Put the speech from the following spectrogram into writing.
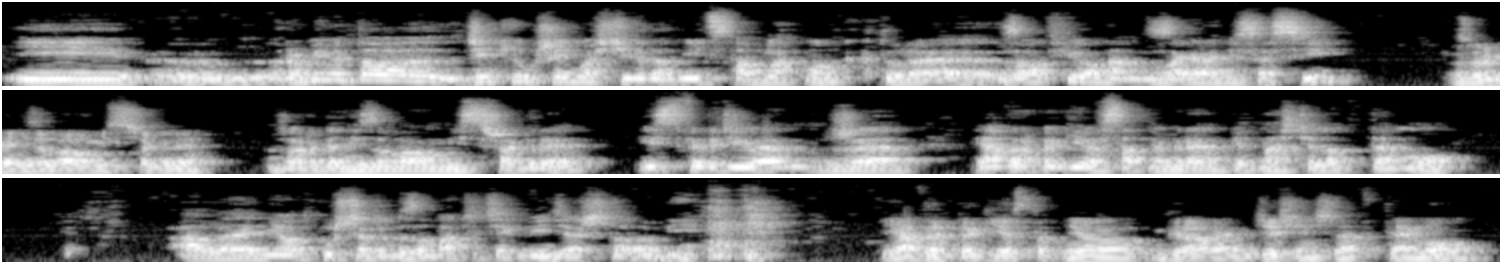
I y, robimy to dzięki uprzejmości wydawnictwa Black Monk, które załatwiło nam zagranie sesji. Zorganizowało mistrza gry. zorganizowało mistrza gry i stwierdziłem, że ja w RPG ostatnio grałem 15 lat temu, ale nie odpuszczę, żeby zobaczyć, jak widzisz to robi. Ja w RPG ostatnio grałem 10 lat temu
